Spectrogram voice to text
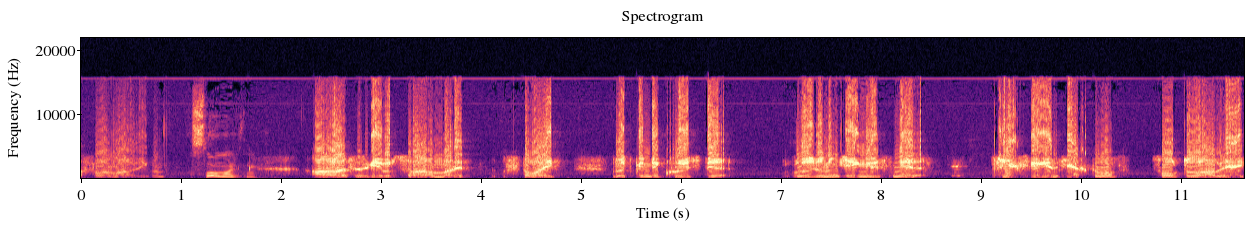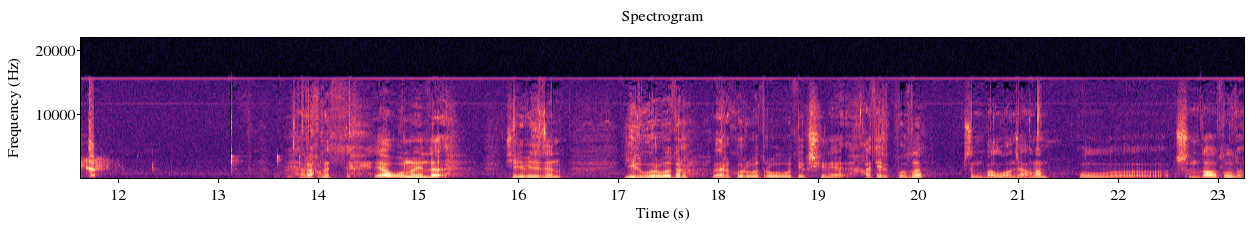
ассалаумағалейкум. Ассалаумағалейкум. Аға сізге бір сұрағым бар еді. Ыстыбай өткенде күресте өзінің жеңілісіне келіспеген сияқты болды. Сол туралы не айтасыз? Рахмет. Иә оны енді телевизордан ел көріп отыр бәрі көріп отыр. Ол өте кішкене қателік болды біздің балуан жағынан. Ол э, шынында ұтылды.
